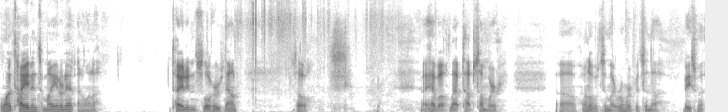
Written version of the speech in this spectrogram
I want to tie it into my internet. I don't want to tie it in and slow hers down. So I have a laptop somewhere. Uh, I don't know if it's in my room or if it's in the basement.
